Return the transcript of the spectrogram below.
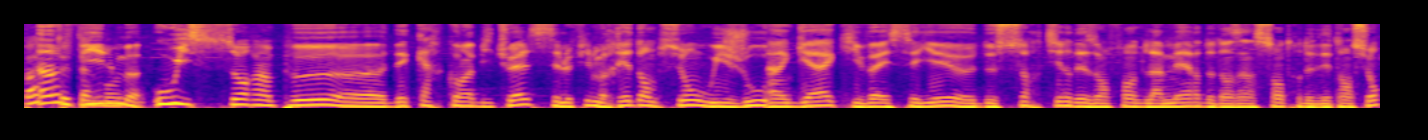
un totalement film où il sort un peu euh, des carcans habituels, c'est le film Rédemption où il joue un gars qui va essayer euh, de sortir des enfants de la merde dans un centre de détention.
